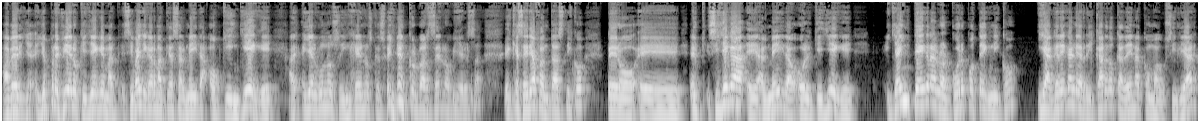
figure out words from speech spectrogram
A ver, yo prefiero que llegue, si va a llegar Matías Almeida o quien llegue, hay algunos ingenuos que sueñan con Marcelo Bielsa, eh, que sería fantástico, pero eh, el, si llega eh, Almeida o el que llegue, ya intégralo al cuerpo técnico y agrégale a Ricardo Cadena como auxiliar,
